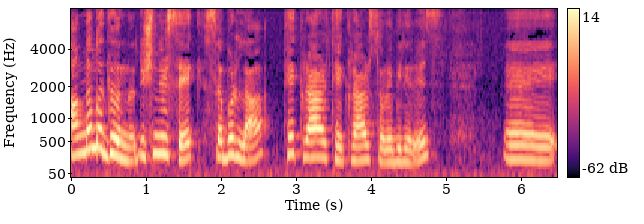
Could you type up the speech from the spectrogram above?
anlamadığını düşünürsek sabırla tekrar tekrar sorabiliriz. Ee,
